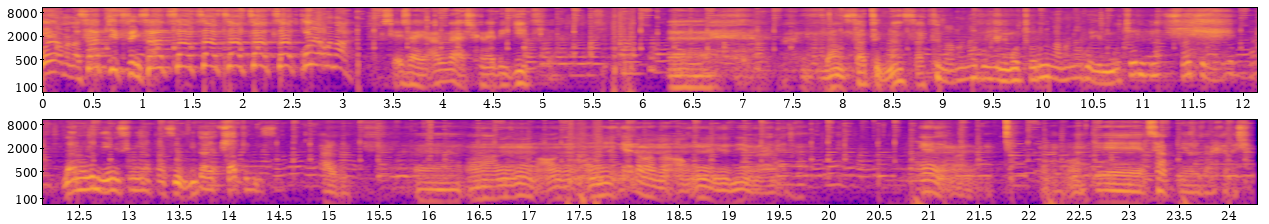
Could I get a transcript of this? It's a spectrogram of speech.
Koy amına, sat gitsin. Sat, sat, sat, sat, sat, sat. Koy amına. Sezai Allah aşkına bir git. Lan satın lan satın amına koyayım motorunun amına koyayım motor ne lan satın lan oğlum yenisini yaparsın bir daha satın gitsin. Pardon. Ee, yani. Ee, satmıyoruz arkadaşım.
